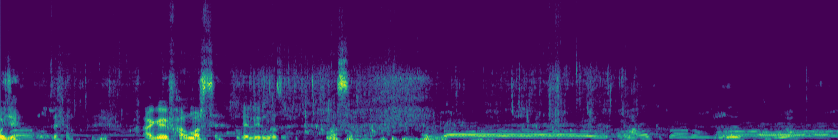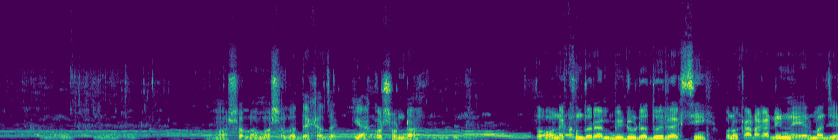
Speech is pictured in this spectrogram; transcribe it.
ওই যে, দেখেন আগে ওই ফাল মারছে জেলির মাঝে, মারছে। মাশাল্লাহ মাশাল্লাহ, দেখা যাক কি আকর্ষণটা। তো অনেকক্ষণ ধরে আমি ভিডিওটা ধরে রাখছি, কোনো কাটাকাটি নেই এর মাঝে।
